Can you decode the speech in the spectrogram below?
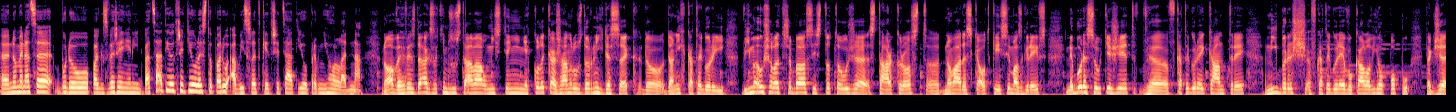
Eh, nominace budou pak zveřejněny 23. listopadu a výsledky 31. ledna. No a ve hvězdách zatím zůstává umístění několika žánrů vzdorných desek do daných kategorií. Víme už ale třeba s jistotou, že Starcrossed, eh, nová deska od Casey Musgraves, nebude soutěžit v, v kategorii country, nýbrž v kategorii vokálového popu. Takže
